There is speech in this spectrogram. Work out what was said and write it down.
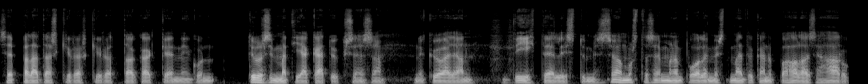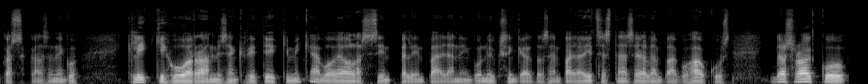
Seppälä tässä kirjassa kirjoittaa kaikkein niin kuin tylsimmät jäkätyksensä nykyajan viihteellistymisessä. Se on musta semmoinen puoli, mistä mä en tykännyt paholaisen haarukassa kanssa, niin kuin klikkihuoraamisen kritiikki. Mikä voi olla simppelimpää ja niin kuin yksinkertaisempaa ja itsestään selvempää kuin haukkuus. Jos roikkuu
